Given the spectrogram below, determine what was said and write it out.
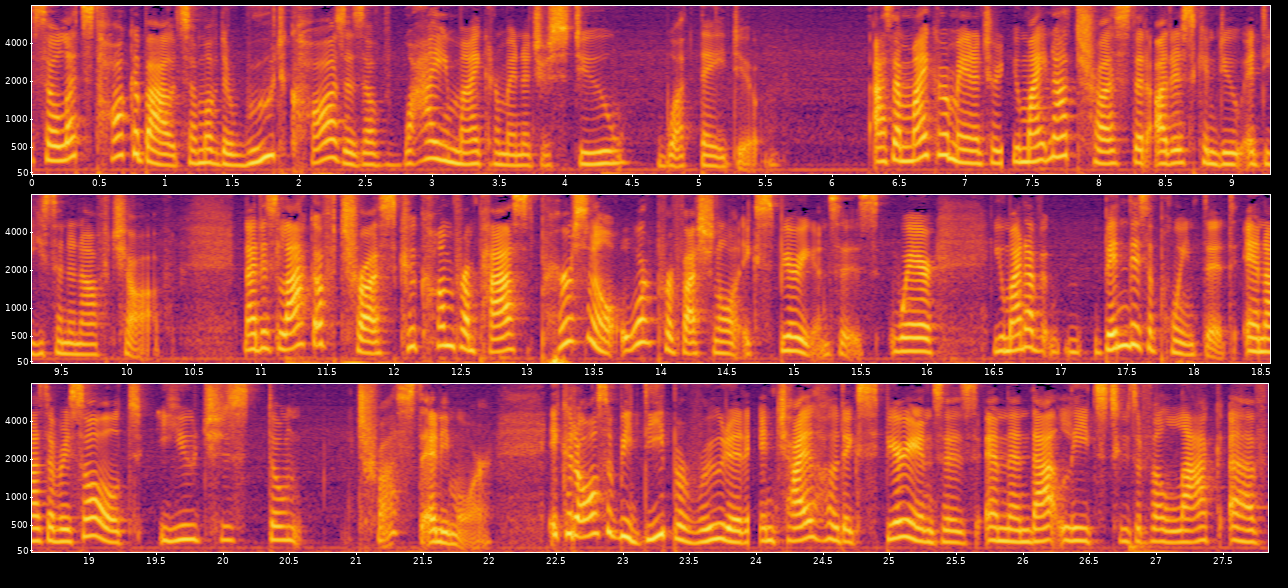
So, let's talk about some of the root causes of why micromanagers do what they do. As a micromanager, you might not trust that others can do a decent enough job. Now, this lack of trust could come from past personal or professional experiences where you might have been disappointed, and as a result, you just don't trust anymore. It could also be deeper rooted in childhood experiences, and then that leads to sort of a lack of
